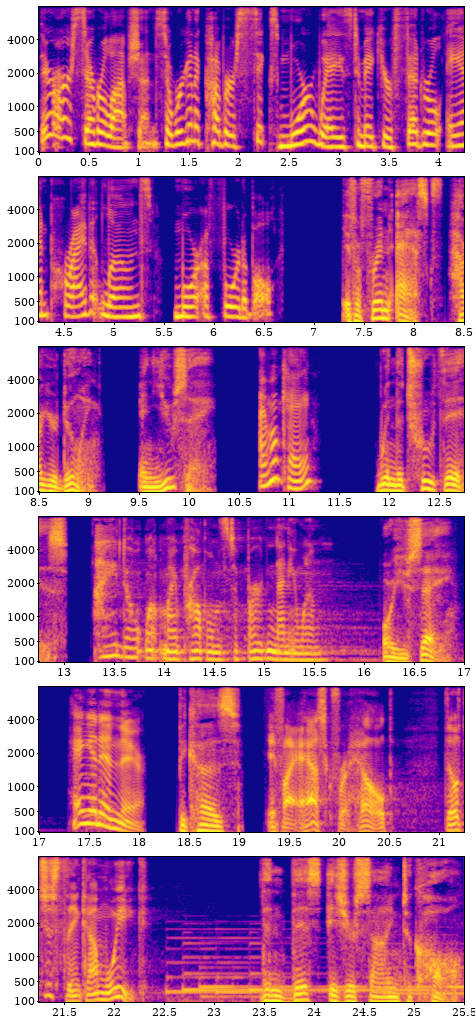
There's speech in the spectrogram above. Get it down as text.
there are several options. So, we're going to cover six more ways to make your federal and private loans more affordable. If a friend asks how you're doing, and you say, I'm okay, when the truth is, I don't want my problems to burden anyone. Or you say, Hang it in there. Because if I ask for help, they'll just think I'm weak then this is your sign to call,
